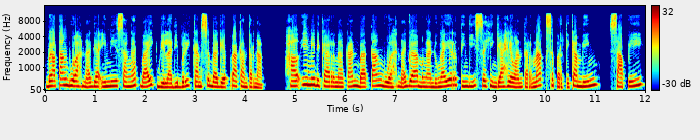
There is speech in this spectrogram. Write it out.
Batang buah naga ini sangat baik bila diberikan sebagai pakan ternak. Hal ini dikarenakan batang buah naga mengandung air tinggi sehingga hewan ternak seperti kambing, sapi,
